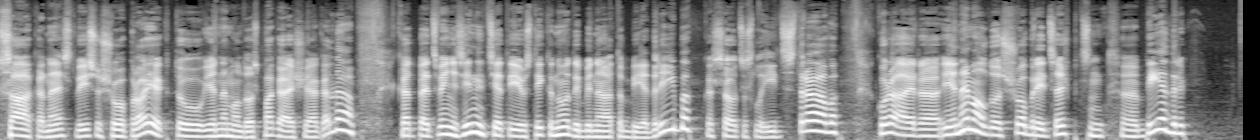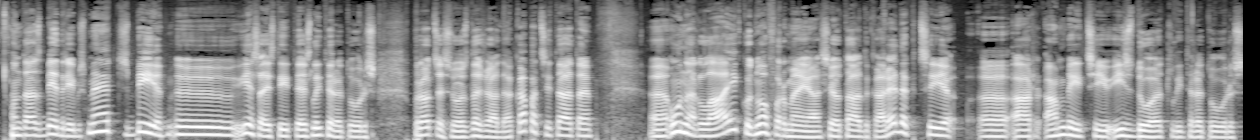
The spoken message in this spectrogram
sāka nest visu šo projektu, ja nemaldos, pagājušajā gadā, kad pēc viņas iniciatīvas tika nodibināta biedrība, kas saucas Līdzstrāva, kurā ir, e, ja nemaldos, šobrīd 16 e, biedri. Un tās biedrības mērķis bija uh, iesaistīties literatūras procesos dažādā kapacitātē, uh, un ar laiku noformējās jau tāda kā redakcija uh, ar ambīciju izdot literatūras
